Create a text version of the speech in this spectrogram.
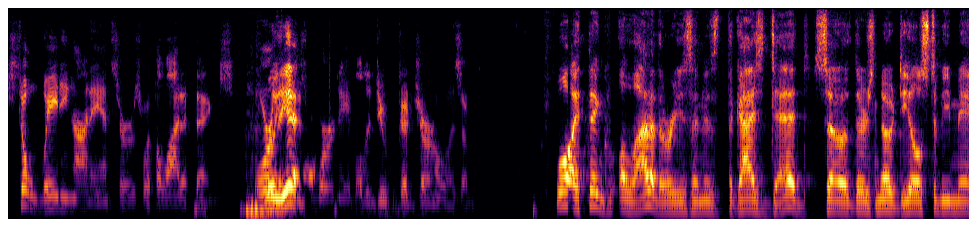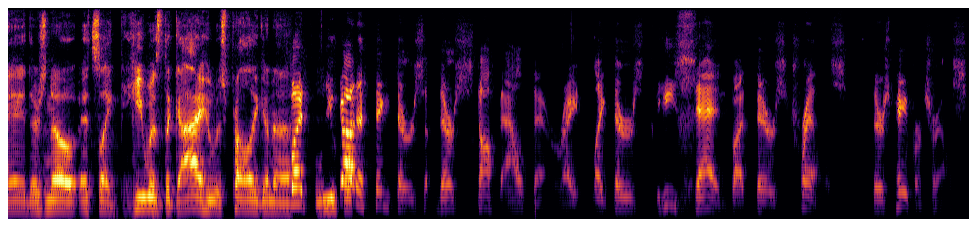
still waiting on answers with a lot of things, or well, they yeah. just weren't able to do good journalism. Well, I think a lot of the reason is the guy's dead, so there's no deals to be made. There's no. It's like he was the guy who was probably gonna. But you got to think there's there's stuff out there, right? Like there's he's dead, but there's trails. There's paper trails.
